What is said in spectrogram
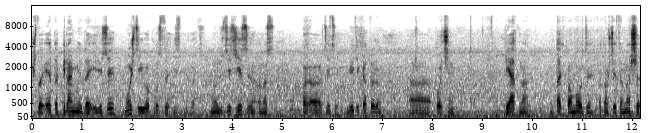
что это пирамида или все, можете его просто избивать. Ну, здесь есть у нас а, эти люди, которым э, очень приятно дать по морде, потому что это наша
